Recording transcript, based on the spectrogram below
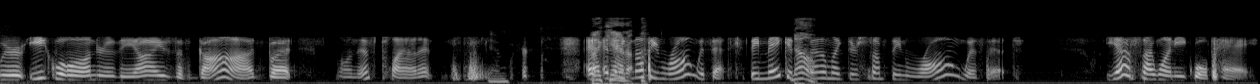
we're equal under the eyes of god but on this planet Yeah. we're, I and, and can't- there's nothing wrong with that they make it No. sound like there's something wrong with it yes i want equal pay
